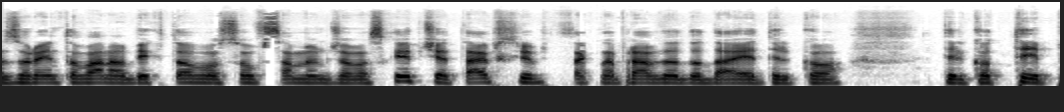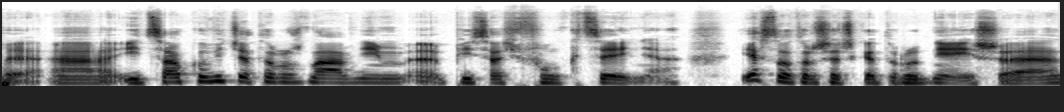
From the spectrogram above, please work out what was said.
zorientowane obiektowo są w samym JavaScriptie. TypeScript tak naprawdę dodaje tylko tylko typy i całkowicie to można w nim pisać funkcyjnie. Jest to troszeczkę trudniejsze,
